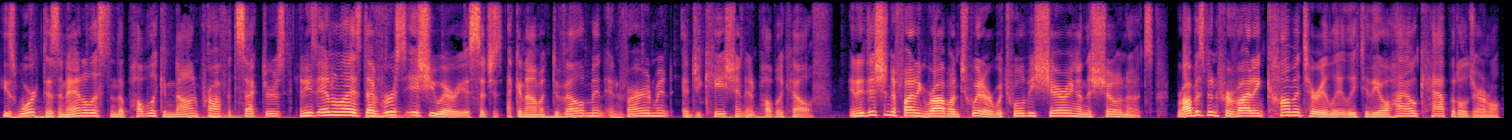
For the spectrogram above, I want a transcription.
He's worked as an analyst in the public and nonprofit sectors, and he's analyzed diverse issue areas such as economic development, environment, education, and public health. In addition to finding Rob on Twitter, which we'll be sharing on the show notes, Rob has been providing commentary lately to the Ohio Capital Journal.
